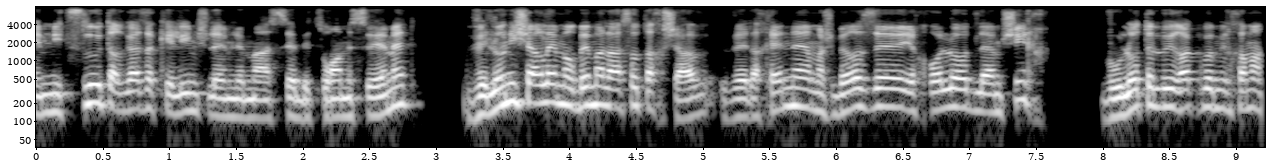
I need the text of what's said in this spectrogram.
הם ניצלו את ארגז הכלים שלהם למעשה בצורה מסוימת, ולא נשאר להם הרבה מה לעשות עכשיו, ולכן המשבר הזה יכול עוד להמשיך, והוא לא תלוי רק במלחמה.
